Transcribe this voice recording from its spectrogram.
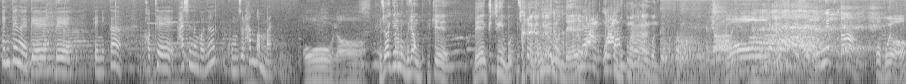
팽팽하게 네 되니까 겉에 하시는 거는 고무줄 한 번만. 오야. 보자기에는 그냥 이렇게 내 귀퉁이 뭐 자꾸 보이는 건데. 그냥 꽝 일반 묶으면 끝나는 건데. 오 너무 예쁘다. 어 뭐야?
